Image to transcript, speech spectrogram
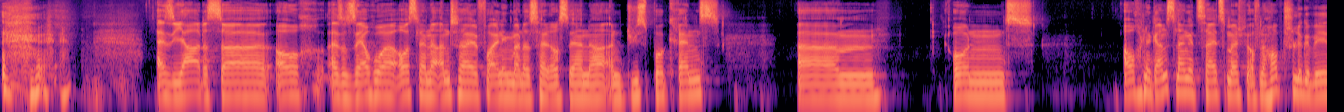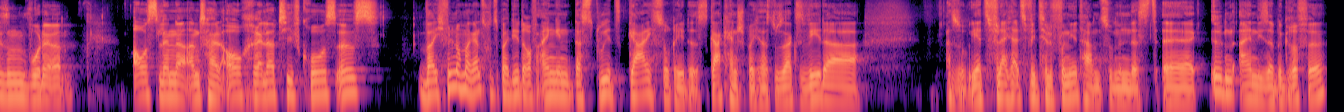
Also ja, das war auch also sehr hoher Ausländeranteil, vor allen Dingen, weil das halt auch sehr nah an Duisburg grenzt. Ähm, und auch eine ganz lange Zeit zum Beispiel auf einer Hauptschule gewesen, wo der Ausländeranteil auch relativ groß ist. Weil ich will noch mal ganz kurz bei dir darauf eingehen, dass du jetzt gar nicht so redest, gar keinen Sprecher hast. Du sagst weder, also jetzt vielleicht, als wir telefoniert haben zumindest, äh, irgendeinen dieser Begriffe.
